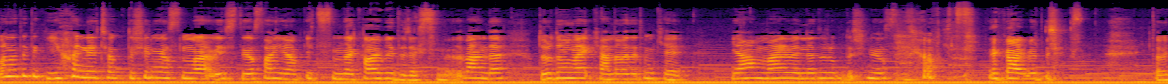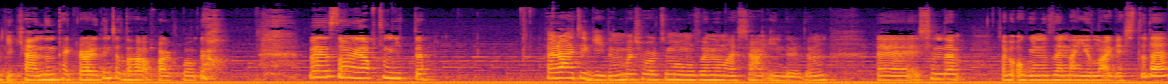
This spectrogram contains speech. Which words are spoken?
bana dedi ki yani çok düşünüyorsun Merve istiyorsan yap gitsin de kaybedeceksin dedi. Ben de durdum ve kendime dedim ki ya Merve ne durup düşünüyorsun yap gitsin de kaybedeceksin. Tabii ki kendini tekrar edince daha farklı oluyor. ve sonra yaptım gitti. Ferace giydim, başörtümü omuzlarımdan aşağı indirdim. Ee, şimdi tabii o gün üzerinden yıllar geçti de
